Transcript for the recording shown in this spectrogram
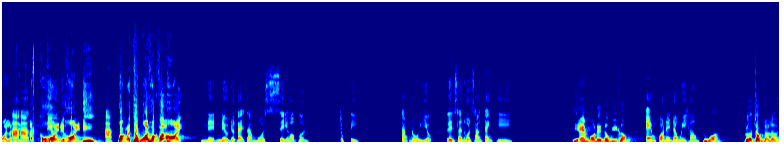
hỏi là À, chỉ à, đặt câu nếu- hỏi để hỏi đi À. hoặc là chồng hỏi hoặc vợ hỏi Nếu, nếu được đại gia mua xế hộp hơn chục tỷ tặng đồ hiệu lên sân gôn sang chảnh thì thì em có nên đồng ý không em có nên đồng ý không? đúng rồi đưa chồng trả lời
